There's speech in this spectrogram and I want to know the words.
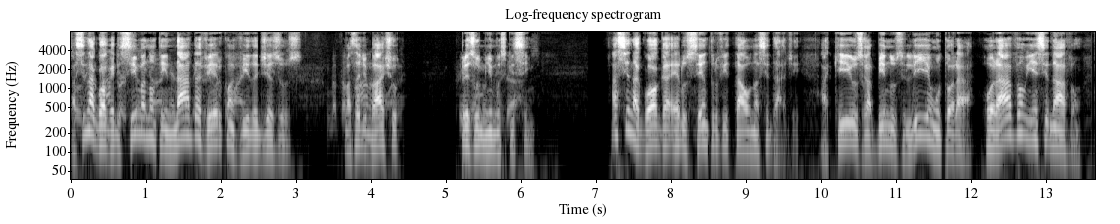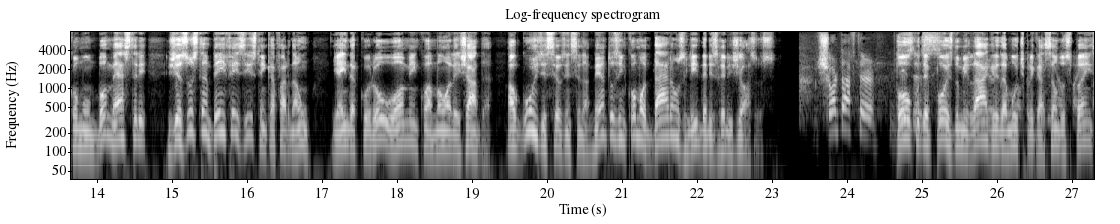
A sinagoga de cima não tem nada a ver com a vida de Jesus, mas a de baixo, presumimos que sim. A sinagoga era o centro vital na cidade. Aqui os rabinos liam o Torá, oravam e ensinavam. Como um bom mestre, Jesus também fez isto em Cafarnaum e ainda curou o homem com a mão aleijada. Alguns de seus ensinamentos incomodaram os líderes religiosos. Pouco depois do milagre da multiplicação dos pães,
